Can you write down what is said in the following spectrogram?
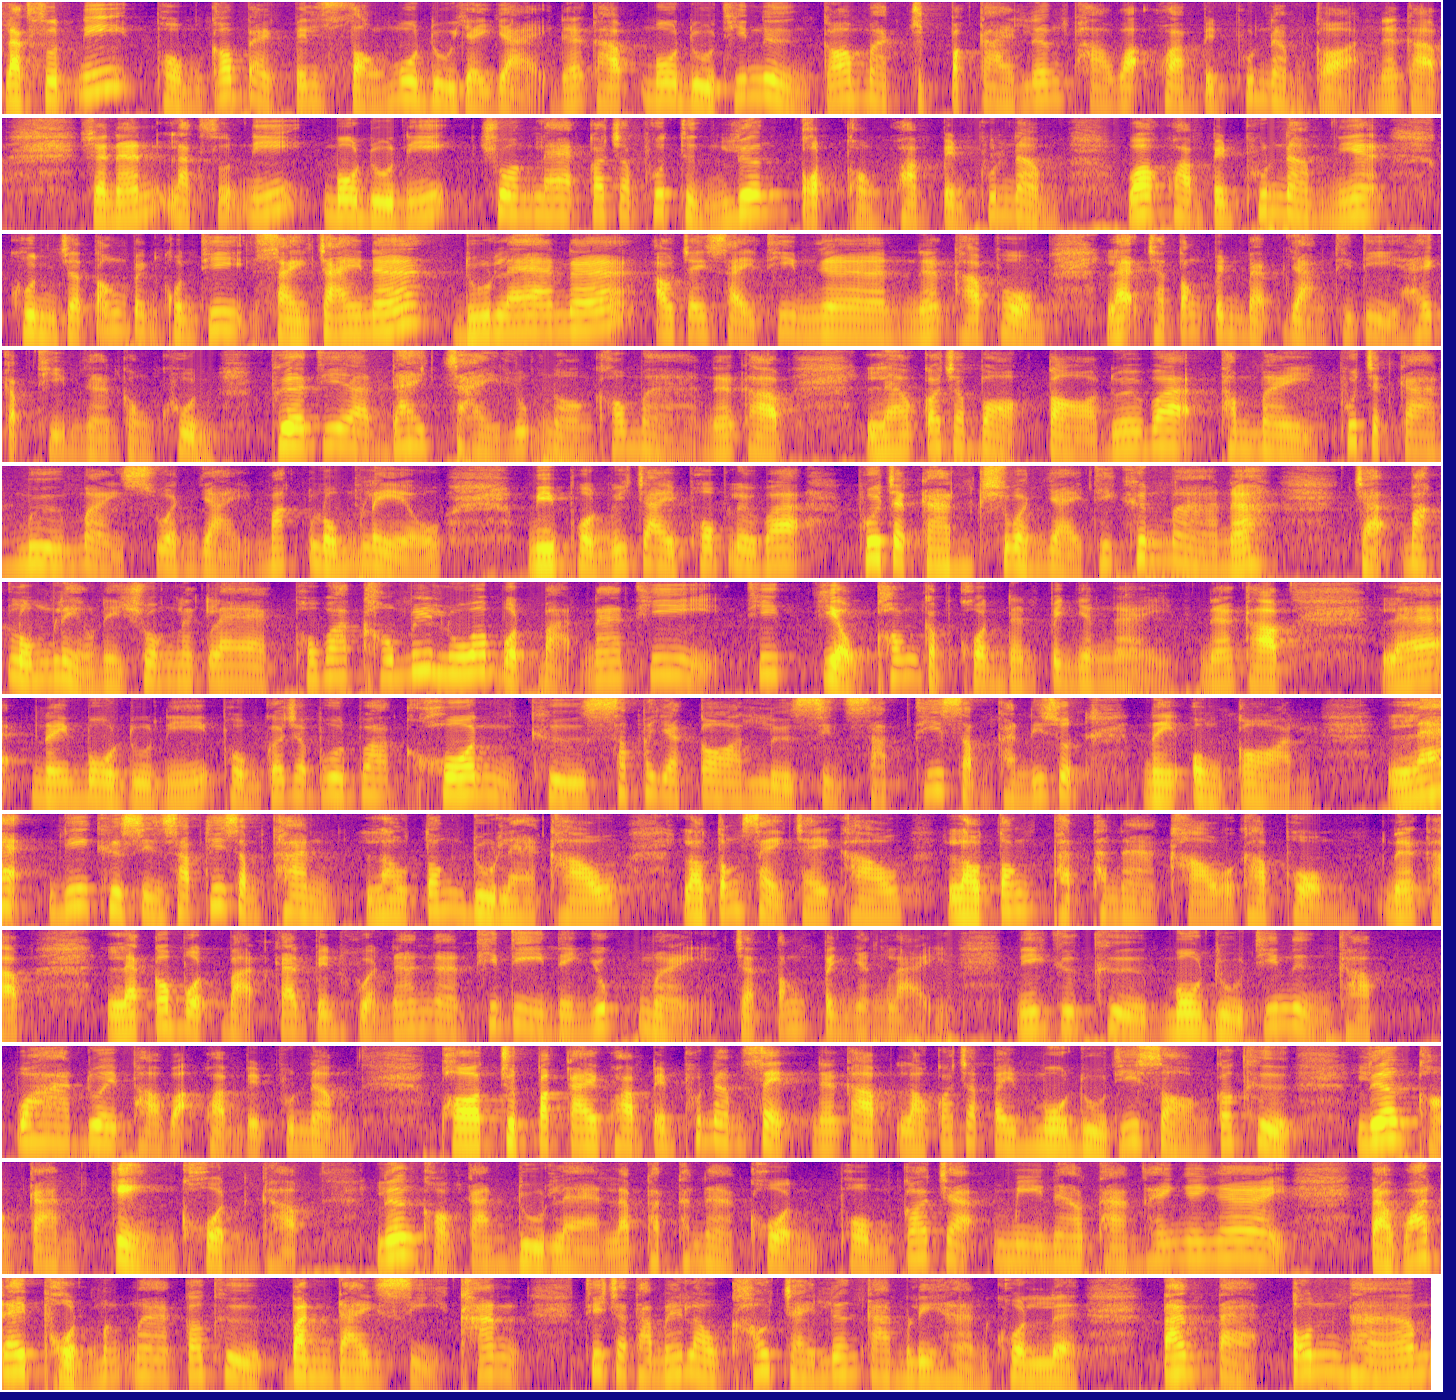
หลักสูตรนี้ผมก็แบ่งเป็น 2 โมดูลใหญ่ ๆ นะครับ โมดูลที่ 1 ก็มาจุดประกายเรื่องภาวะความเป็นผู้นำก่อนนะครับ ฉะนั้นหลักสูตรนี้โมดูลนี้ช่วงแรกก็จะพูดถึงเรื่องกฎของความเป็นผู้นำว่าความเป็นผู้นำเนี่ยคุณจะต้องเป็นคนที่ใส่ใจนะ ดูแลนะ เอาใจใส่ทีมงานนะครับผมและจะต้องเป็นแบบอย่างที่ดีให้กับทีมงานของคุณ เพื่อที่จะได้ใจลูกน้องเข้ามานะครับ แล้วก็จะบอกต่อด้วยว่าทำไมผู้จัดการมือใหม่ส่วนใหญ่มักล้มเหลว มีผลวิจัยพบเลยว่าผู้จัดการส่วนใหญ่ที่ขึ้นมานะ จะมักล้มเหลวในช่วงแรก ๆ เพราะว่าเขาไม่รู้ว่าบทบาทหน้าที่ที่เกี่ยวข้องกับคนนั้นเป็นยังไงนะครับ และในโมดูลนี้ผมก็จะพูดว่าคนคือทรัพยากรหรือสินทรัพย์ที่สำคัญที่สุดในองค์กร และนี่คือสินทรัพย์ที่สำคัญเราต้องดูแลเขา เราต้องใส่ใจเขา เราต้องพัฒนาเขาครับผมนะครับ และก็บทบาทการเป็นหัวหน้างานที่ดีในยุคใหม่จะต้องเป็นอย่างไร นี่คือคือโมดูลที่หนึ่งครับ ว่าด้วยภาวะความเป็นผู้นำพอจุดประกายความเป็นผู้นำเสร็จนะครับ เราก็จะไปโมดูลที่ 2 ก็คือ เรื่องของการเก่งคนครับ เรื่องของการดูแลและพัฒนาคน ผมก็จะมีแนวทางให้ง่าย ๆ แต่ว่าได้ผลมากๆก็คือบันได 4 ขั้น ที่จะทำให้เราเข้าใจเรื่องการบริหารคนเลย ตั้งแต่ต้นน้ำ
